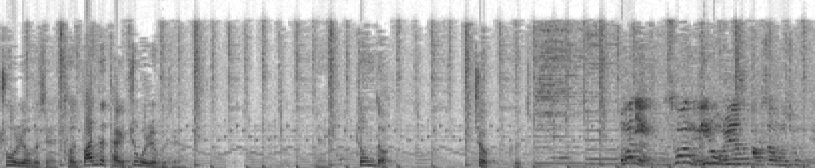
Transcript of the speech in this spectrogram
쭉 올려보세요. 더 반듯하게 쭉 올려보세요. 네, 좀 더. 쭉. 그렇죠. 어머니 손 위로 올려서 박수 한번 쳐보세요.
